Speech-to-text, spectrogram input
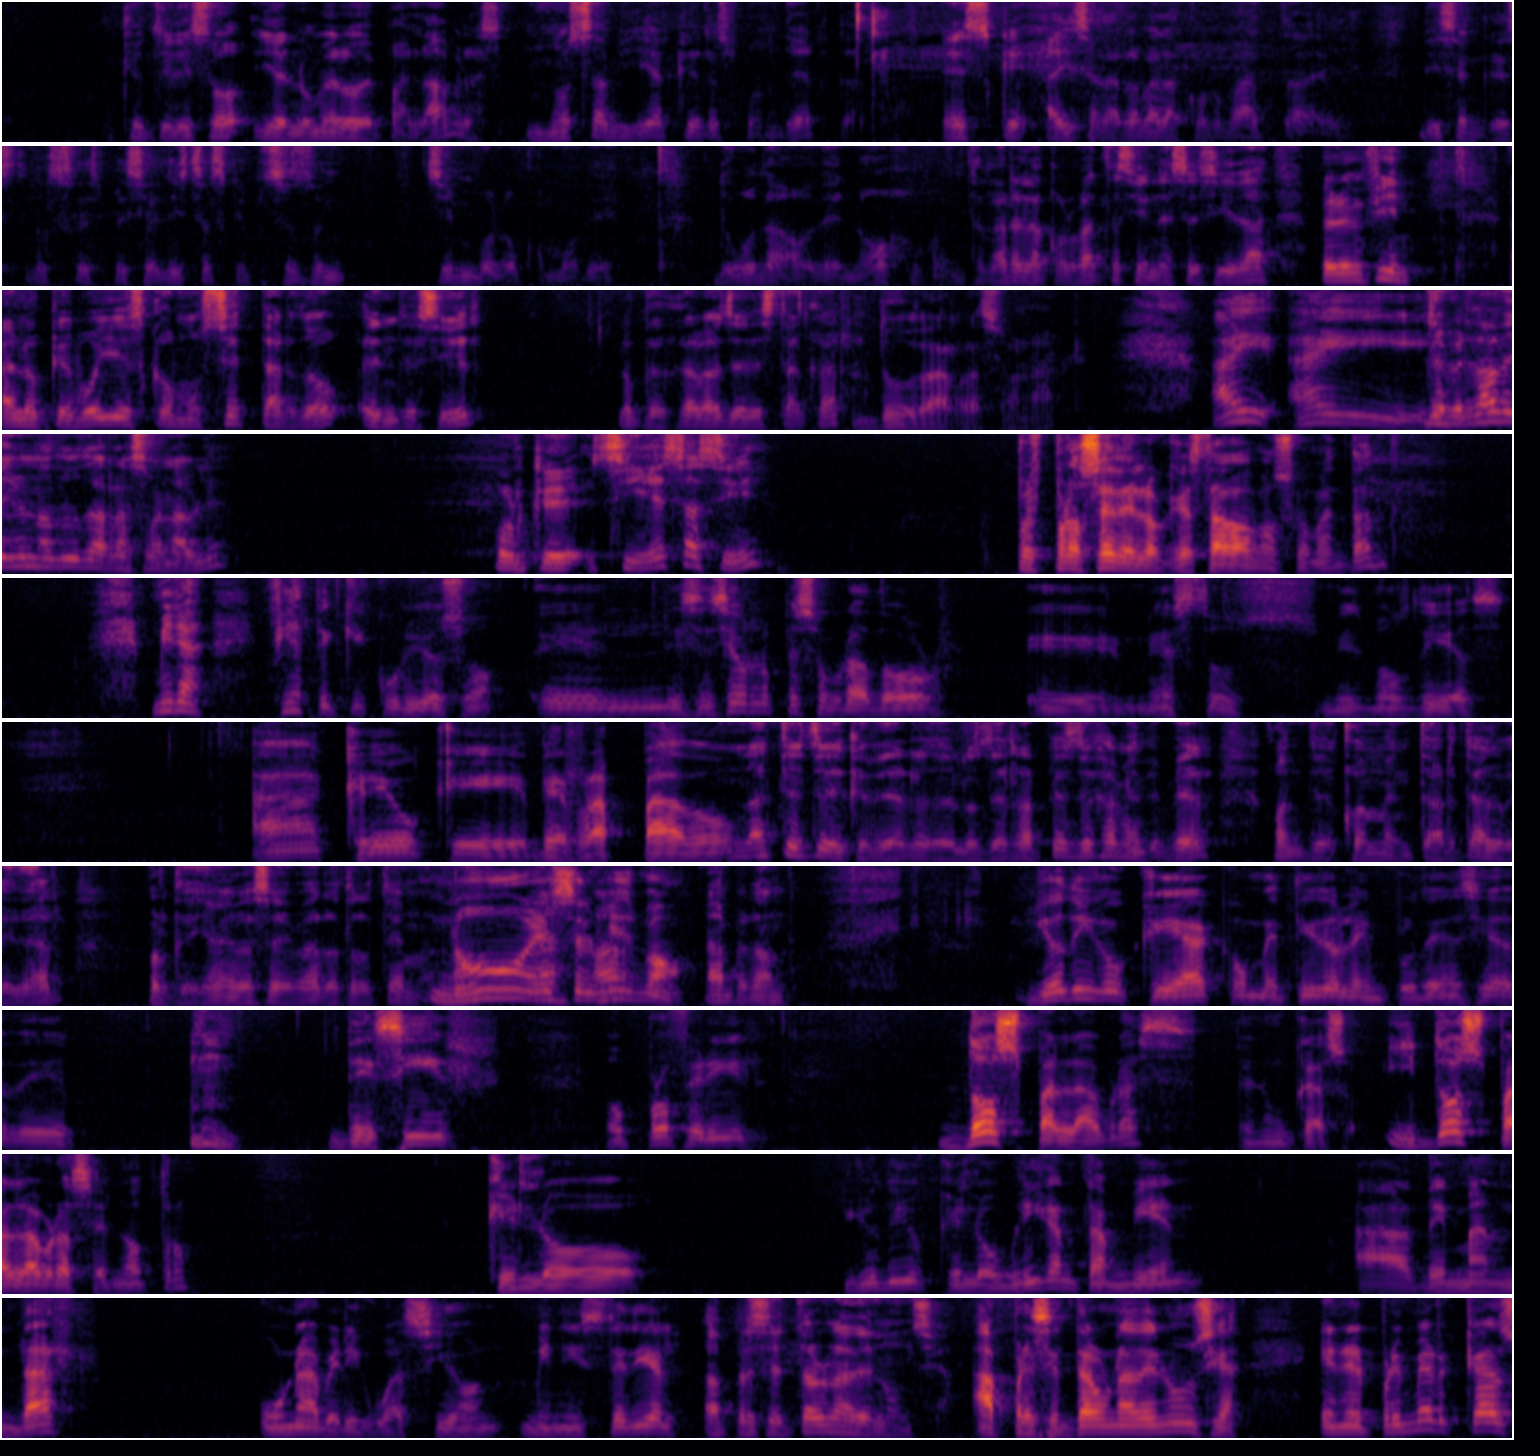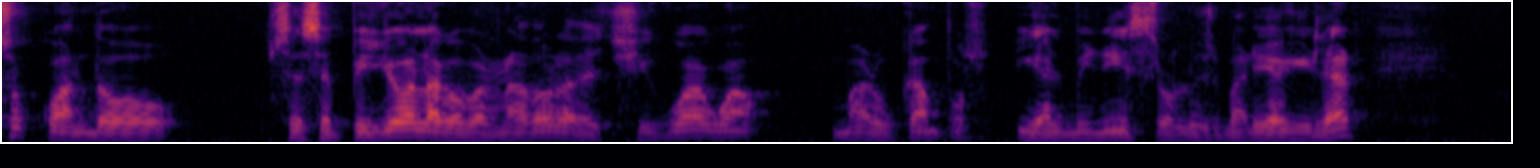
que utilizó y el número de palabras. No sabía qué responder, Carlos. Es que ahí se agarraba la corbata y dicen que es los especialistas que pues es un símbolo como de duda o de enojo, cuando agarra la corbata sin necesidad. Pero en fin, a lo que voy es como se tardó en decir lo que acabas de destacar. Duda razonable. Hay, hay... ¿De verdad hay una duda razonable? Porque si es así, Pues procede lo que estábamos comentando. Mira, fíjate qué curioso. El licenciado López Obrador en estos mismos días ha, creo que, derrapado. antes de que de, los derrapes, déjame de ver, comentarte, agregar, porque ya me vas a llevar a otro tema. No, es el mismo. Ah, perdón. Yo digo que ha cometido la imprudencia de decir o proferir dos palabras en un caso y dos palabras en otro que lo, yo digo que lo obligan también a demandar una averiguación ministerial, A presentar una denuncia. a presentar una denuncia. En el primer caso, cuando se cepilló a la gobernadora de Chihuahua, Maru Campos, y al ministro Luis María Aguilar,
